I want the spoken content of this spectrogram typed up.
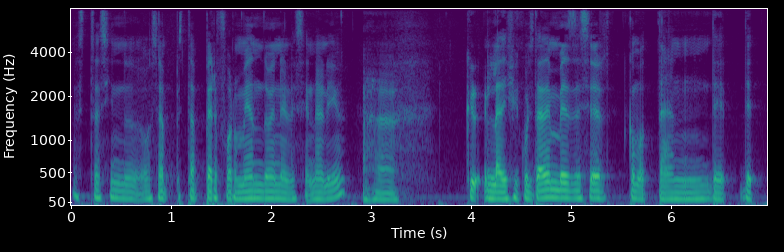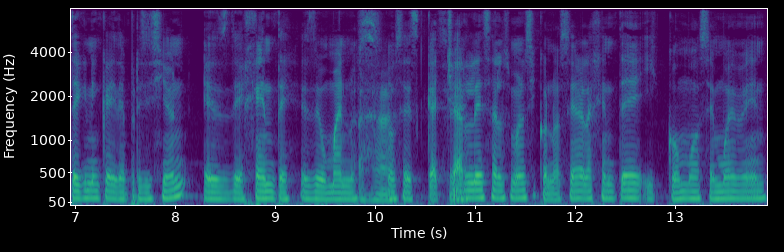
está haciendo, o sea, está performeando en el escenario. Ajá la dificultad en vez de ser como tan de, técnica y de precisión es de gente, es de humanos. o sea, es cacharles a los humanos y conocer a la gente y cómo se mueven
